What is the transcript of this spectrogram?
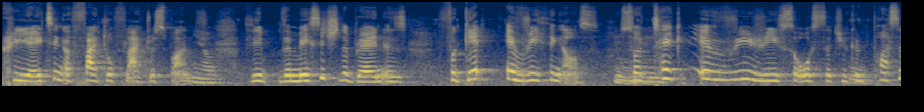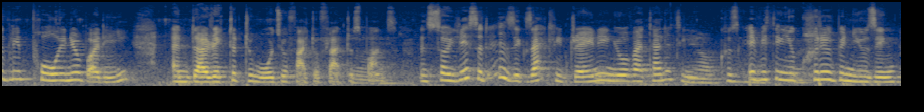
creating a fight or flight response, yeah. the, the message to the brain is forget everything else. Mm. So take every resource that you can possibly pull in your body and direct it towards your fight or flight response. Yeah. And so yes, it is exactly draining your vitality because yeah. everything you could have been using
